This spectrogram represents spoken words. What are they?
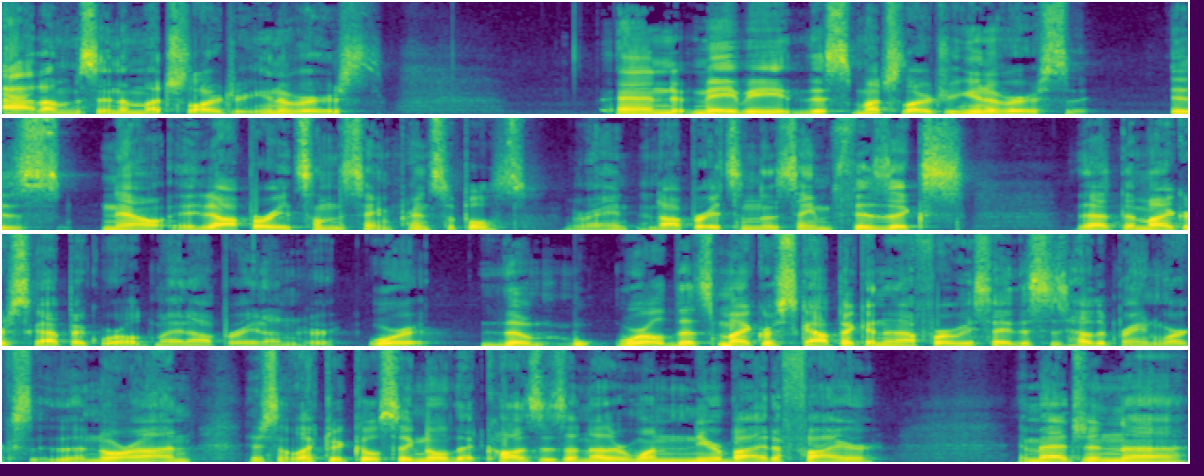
atoms in a much larger universe, and maybe this much larger universe is now, it operates on the same principles, right? It operates on the same physics that the microscopic world might operate under, or the world that's microscopic enough where we say this is how the brain works. The neuron, there's an electrical signal that causes another one nearby to fire. Imagine uh,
